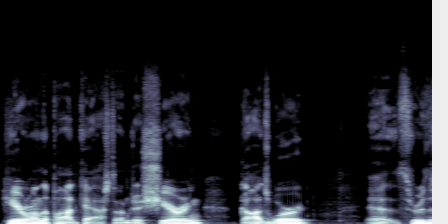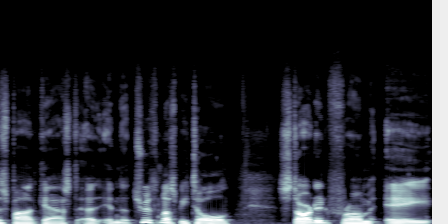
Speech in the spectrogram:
here on the podcast. I'm just sharing God's word uh, through this podcast, uh, and the truth must be told. Started from a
